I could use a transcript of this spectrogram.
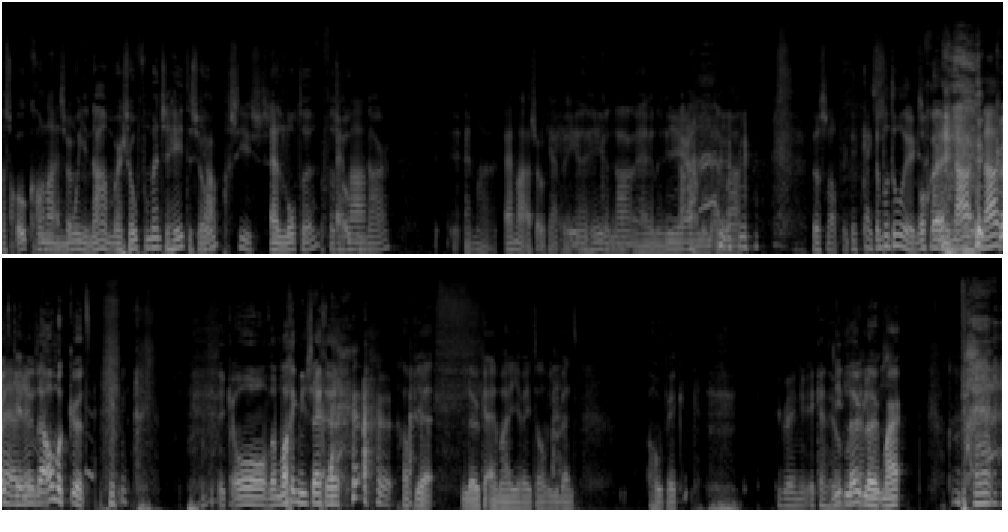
Dat is ook gewoon Anna een ook- mooie naam. Maar zoveel mensen heten zo. Ja, precies. En Lotte, Of dat is Emma. ook naar. Emma. Emma is ook Ik heb een een hele nare herinneringen Ja. aan een Emma. Dat snap ik. Kijk, dat bedoel ik. Nog een- na, Kutkinderen herinnering. zijn allemaal kut. ik, oh, dat mag ik niet zeggen. Grapje, leuke Emma, je weet al wie je bent. Hoop ik. Ik weet niet, ik ken heel niet veel leuk, leuk, Emma's. maar...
